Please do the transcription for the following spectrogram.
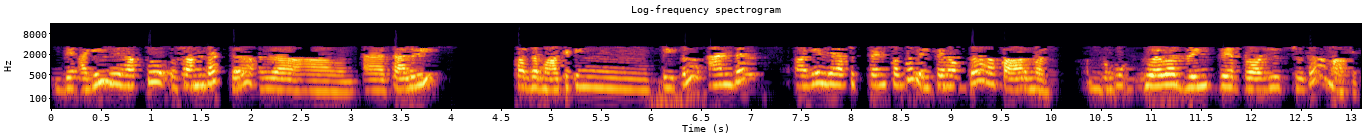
they, again they have to, from that uh, salary for the marketing people and then again they have to spend for the welfare of the farmers, whoever brings their produce to the market.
